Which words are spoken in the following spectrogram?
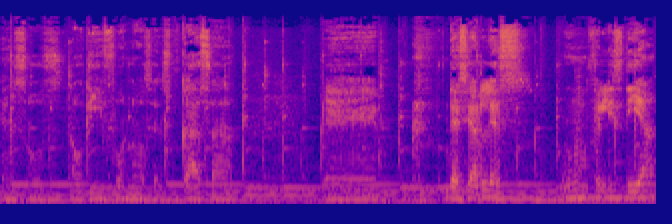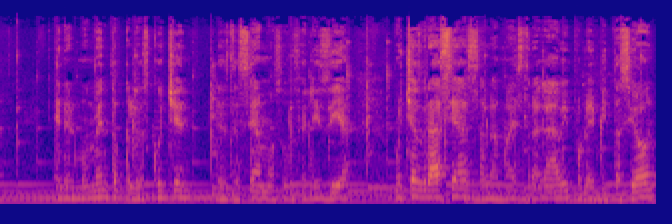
en sus audífonos, en su casa. Eh, desearles un feliz día. En el momento que lo escuchen, les deseamos un feliz día Muchas gracias a la maestra Gaby por la invitación.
